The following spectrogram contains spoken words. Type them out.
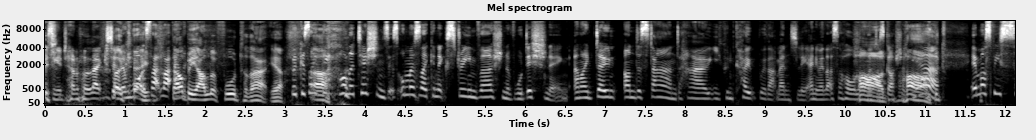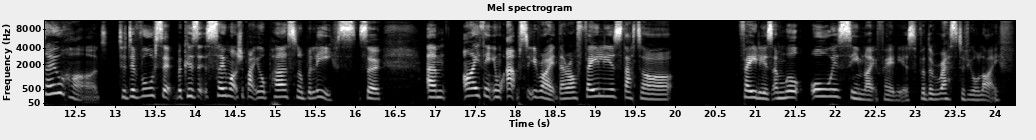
losing a general election and what's that like. That'll and- be. I'll look forward to that. Yeah. Because I think politicians, it's almost like an extreme version of auditioning, and I don't understand how you can cope with that mentally. Anyway, that's a whole other discussion. hard. Yeah, it must be so hard to divorce it because it's so much about your personal beliefs. So, um, I think you're absolutely right. There are failures that are failures and will always seem like failures for the rest of your life.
